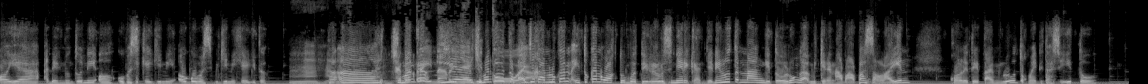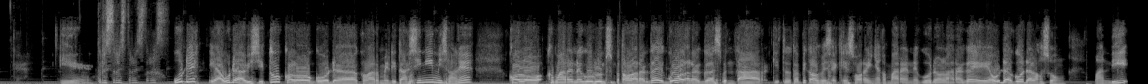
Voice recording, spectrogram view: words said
oh iya ada yang nonton nih oh gue masih kayak gini oh gue masih begini kayak gitu Hmm, hmm, Heeh, hmm, hmm. cuman kan iya, cuman kan gitu tetap ya. aja kan lu kan itu kan waktu buat diri lu sendiri kan. Jadi lu tenang gitu, lu nggak mikirin apa-apa selain quality time lu untuk meditasi itu. Iya. terus terus terus terus Udah, ya udah habis itu kalau gue udah kelar meditasi nih misalnya kalau kemarinnya gue belum sempat olahraga ya gue olahraga sebentar gitu. Tapi kalau misalnya kayak sorenya kemarinnya gue udah olahraga ya udah gue udah langsung mandi,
